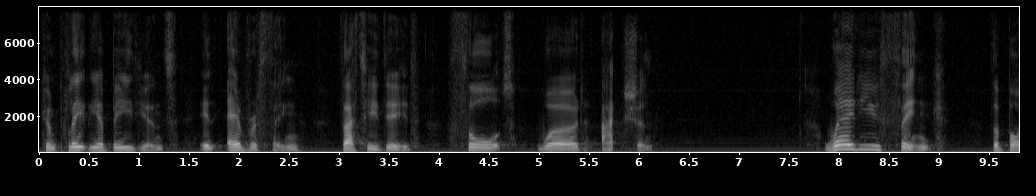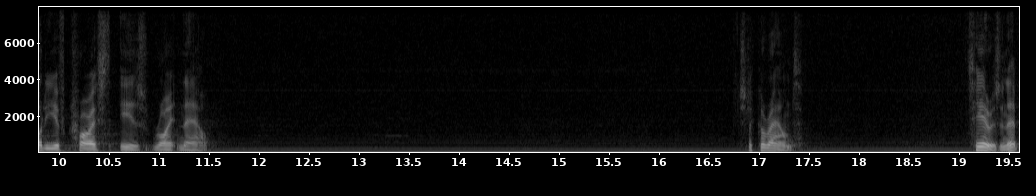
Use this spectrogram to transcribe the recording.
completely obedient in everything that he did thought, word, action. Where do you think the body of Christ is right now? Just look around. It's here, isn't it?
